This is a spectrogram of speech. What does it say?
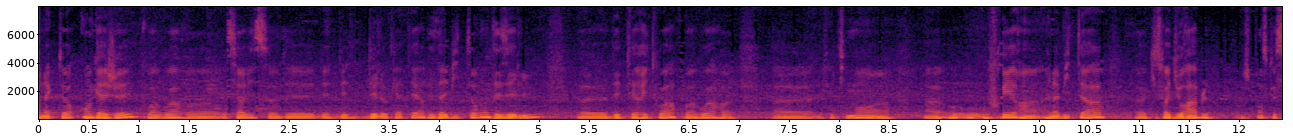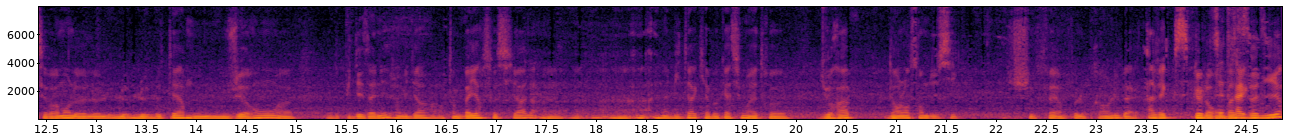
un acteur engagé pour avoir au service des, locataires, des habitants, des élus, des territoires, pour avoir effectivement offrir un habitat euh, qui soit durable. Je pense que c'est vraiment le, terme. Nous, nous gérons euh, depuis des années, j'ai envie de dire, en tant que bailleur social, un, habitat qui a vocation à être durable dans l'ensemble du cycle. Je fais un peu le préambule avec ce que l'on va se dire.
